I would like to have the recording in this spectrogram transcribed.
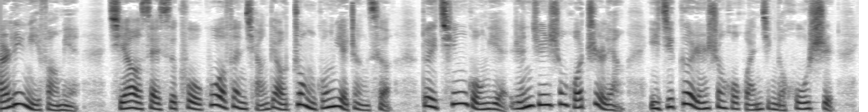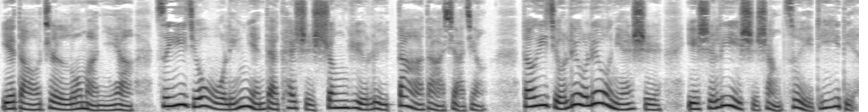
而另一方面，齐奥塞斯库过分强调重工业政策，对轻工业、人均生活质量以及个人生活环境的忽视，也导致罗马尼亚自1950年代开始生育率大大下降，到1966年时已是历史上最低点。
